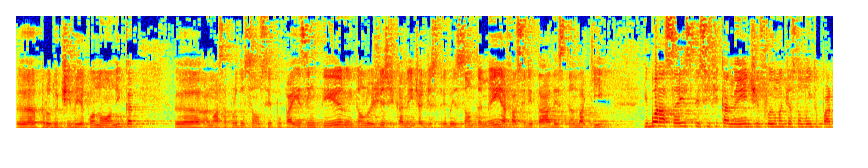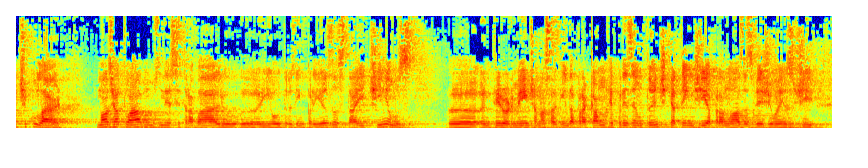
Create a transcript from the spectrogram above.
uh, produtiva e econômica uh, a nossa produção ser para o país inteiro, então logisticamente a distribuição também é facilitada estando aqui. E Boracéia especificamente foi uma questão muito particular. Nós já atuávamos nesse trabalho uh, em outras empresas, tá? E tínhamos uh, anteriormente a nossa vinda para cá um representante que atendia para nós as regiões de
